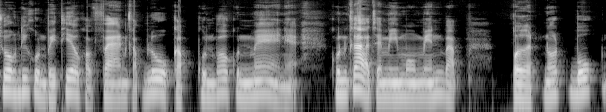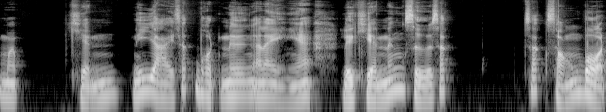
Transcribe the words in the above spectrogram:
ช่วงที่คุณไปเที่ยวกับแฟนกับลูกกับคุณพ่อคุณแม่เนี่ย คุณก็อาจจะมีโมเมนต์แบบเปิดโน้ตบุ๊กมาเขียนนิยายสักบทหนึ่งอะไรอย่างเงี้ย หรือเขียนหนังสือสักสักสองบท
